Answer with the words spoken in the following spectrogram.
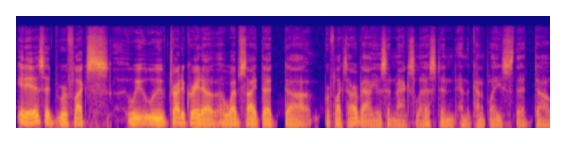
It is. It reflects. We we've tried to create a, a website that uh, reflects our values at Mac's List and and the kind of place that uh,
